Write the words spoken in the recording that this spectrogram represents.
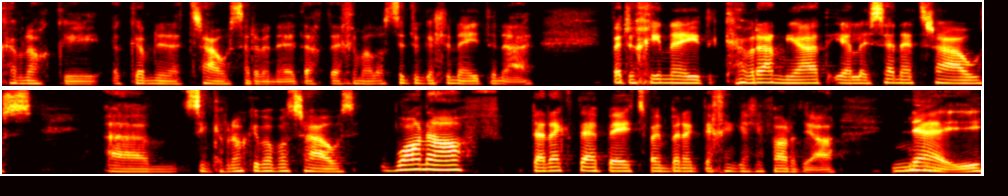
cefnogi y gymuned traws ar y funud, ac ydych chi'n meddwl, os ydych chi'n gallu gwneud yna, fedrwch chi wneud cyfraniad i elusennau traws um, sy'n cefnogi bobl traws, one-off, direct debit, fe'n bynnag ydych chi'n gallu fforddio, hmm. neu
